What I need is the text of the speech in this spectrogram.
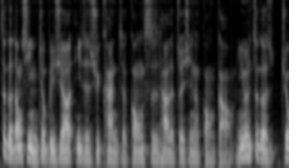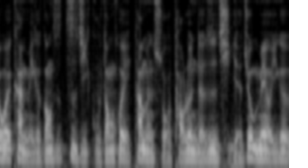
这个东西你就必须要一直去看着公司它的最新的公告，因为这个就会看每个公司自己股东会他们所讨论的日期的，就没有一个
